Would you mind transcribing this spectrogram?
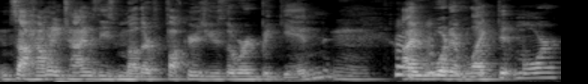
and saw how many times these motherfuckers use the word begin, Mm. I would have liked it more.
